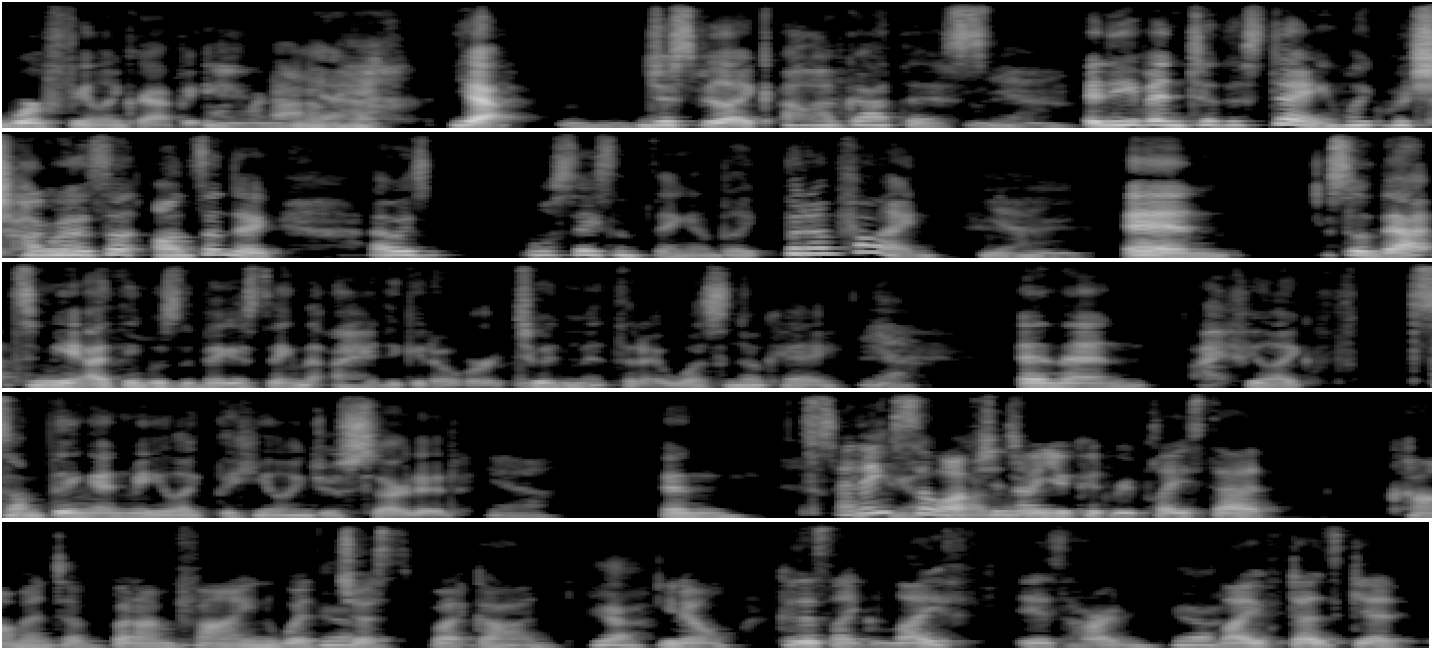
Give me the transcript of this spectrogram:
we're feeling crappy. When we're not Yeah. okay. Yeah, Mhm. just be like, oh, I've got this. Yeah. And even to this day, like we're talking about Sun- on Sunday, I always will say something and be like, but I'm fine. Yeah. And so that to me, I think was the biggest thing that I had to get over to admit that I wasn't okay. Yeah. And then I feel like something in me, like the healing, just started. Yeah. And I think so often though you could replace that comment of but I'm fine with Yeah. just but God. Yeah, You know, because it's like life is hard. Yeah. Life does get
